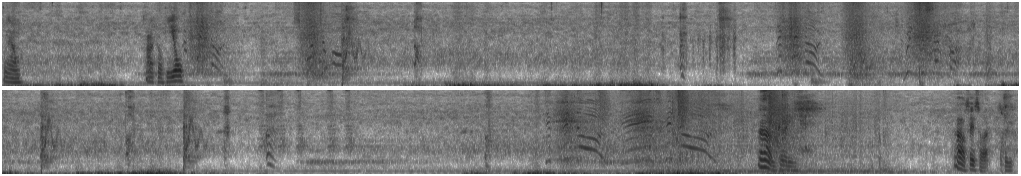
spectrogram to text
you know, also heal. Goody. Oh, say so. Sweet.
